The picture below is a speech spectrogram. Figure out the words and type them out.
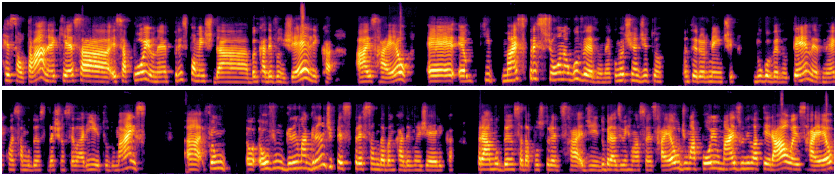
ressaltar, né, que essa, esse apoio, né, principalmente da bancada evangélica a Israel, é, é o que mais pressiona o governo, né? Como eu tinha dito anteriormente, do governo Temer, né, com essa mudança da chancelaria e tudo mais, ah, foi um, houve um, uma grande pressão da bancada evangélica para a mudança da postura de Israel, de, do Brasil em relação a Israel, de um apoio mais unilateral a Israel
